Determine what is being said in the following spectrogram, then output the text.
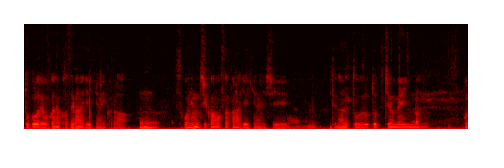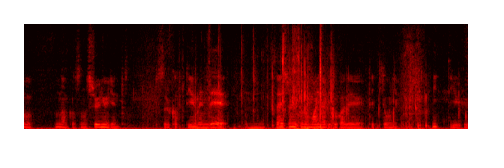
ところでお金を稼がなきゃいけないからうん。そこにも時間を割かなきゃいけないしってなるとどっちをメインのこのなんかその収入源とするかっていう面で最初にそのマイナビとかで適当ににっていう風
